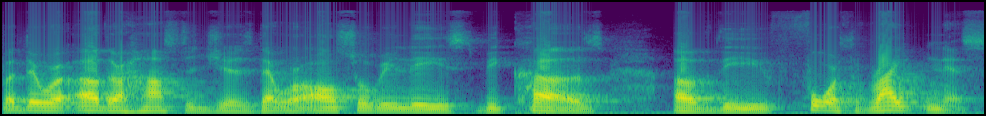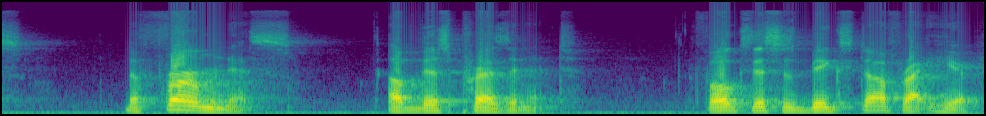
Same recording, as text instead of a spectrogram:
But there were other hostages that were also released because of the forthrightness, the firmness of this president. Folks, this is big stuff right here.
